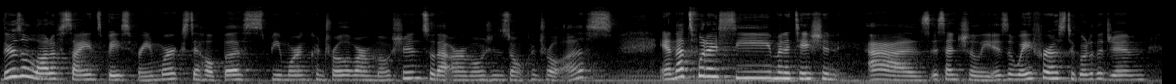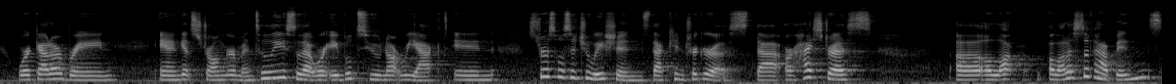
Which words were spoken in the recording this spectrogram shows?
there's a lot of science based frameworks to help us be more in control of our emotions so that our emotions don't control us. And that's what I see meditation as essentially is a way for us to go to the gym, work out our brain, and get stronger mentally so that we're able to not react in stressful situations that can trigger us, that are high stress, uh, a lot a lot of stuff happens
